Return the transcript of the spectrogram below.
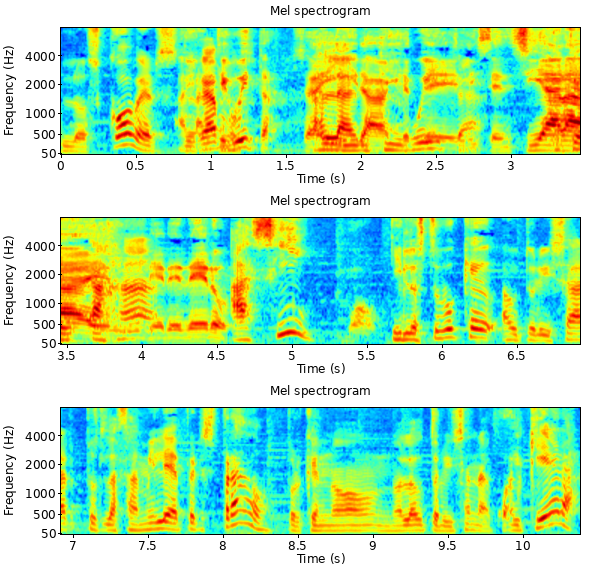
los covers, a la digamos. antigüita. O sea, A la ir a que te antigüita. licenciara A que- el ajá. heredero. Así. Wow. Y los tuvo que autorizar pues la familia de Pérez Prado, porque no, no la autorizan a cualquiera.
